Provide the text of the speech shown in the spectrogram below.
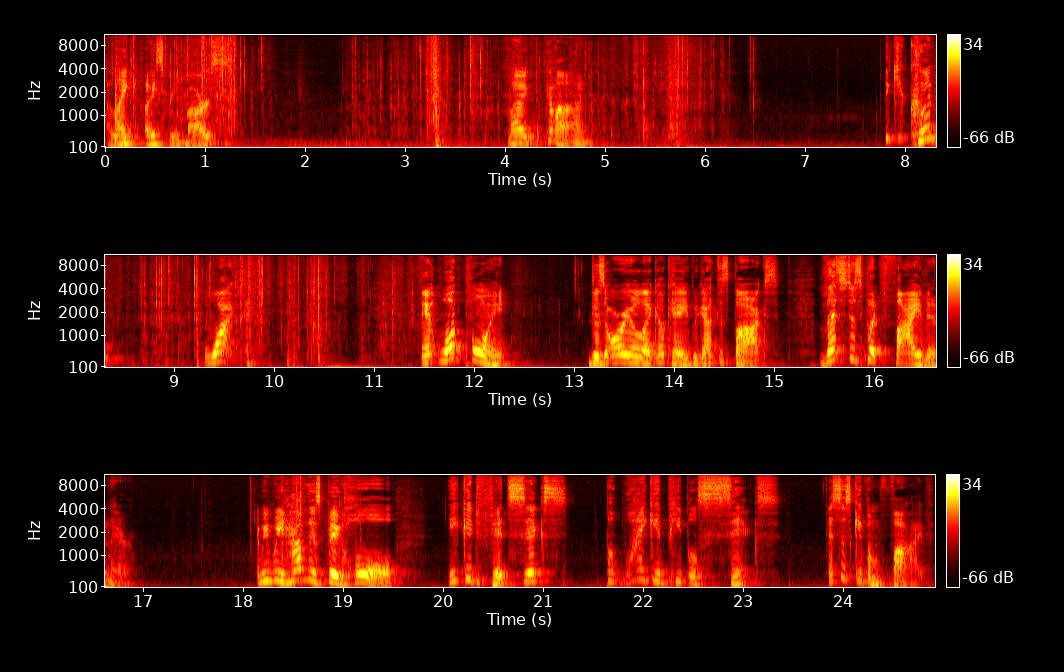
I like ice cream bars. Like, come on. Like you couldn't. Why? At what point does Oreo like, okay, we got this box. Let's just put five in there. I mean, we have this big hole. It could fit six. But why give people six? Let's just give them five.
